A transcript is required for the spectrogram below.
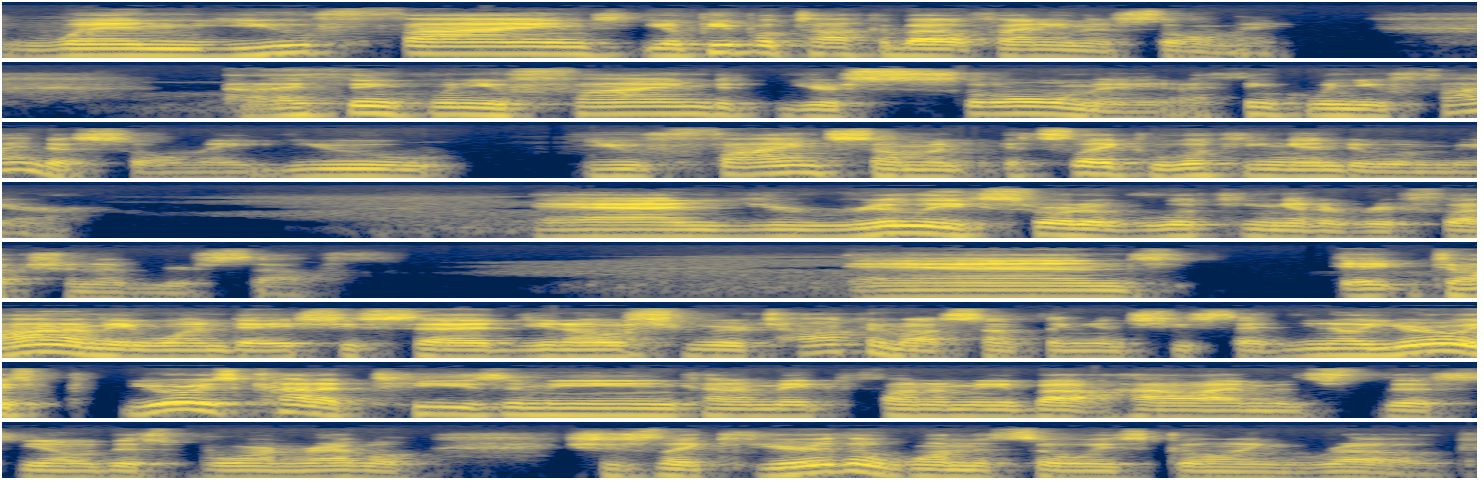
when you find you know people talk about finding their soulmate and I think when you find your soulmate I think when you find a soulmate you you find someone it's like looking into a mirror. And you're really sort of looking at a reflection of yourself. And it dawned on me one day she said you know she we were talking about something and she said you know you're always you're always kind of teasing me and kind of make fun of me about how i'm this, you know this born rebel. She's like you're the one that's always going rogue.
